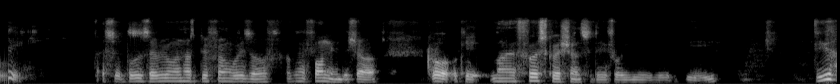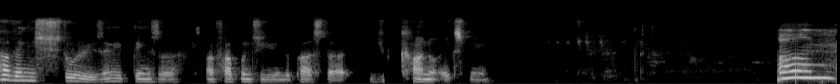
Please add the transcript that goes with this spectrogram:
okay. I suppose everyone has different ways of having fun in the shower. Oh, okay. My first question today for you would be Do you have any stories, any things that have happened to you in the past that you cannot explain? Um,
